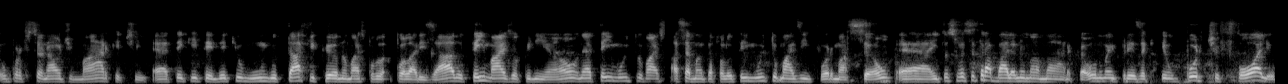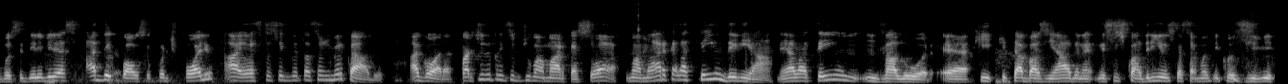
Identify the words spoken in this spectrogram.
um profissional de marketing é, tem que entender que o mundo está ficando mais polarizado, tem mais opinião, né? Tem muito mais, a Samantha falou, tem muito mais informação. É, então, se você trabalha numa marca ou numa empresa que tem um portfólio, você deveria adequar o seu portfólio a essa segmentação de mercado. Agora, a partir do princípio de uma marca só, uma marca ela tem um DNA, né? ela tem um, um valor é, que está baseado né, nesses quadrinhos que a Samantha, inclusive,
